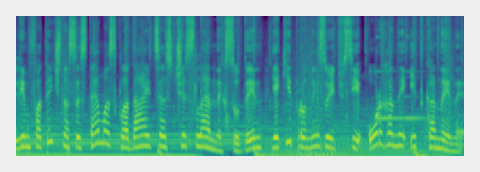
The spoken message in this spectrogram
лімфатична система складається з численних судин, які пронизують всі органи і тканини.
